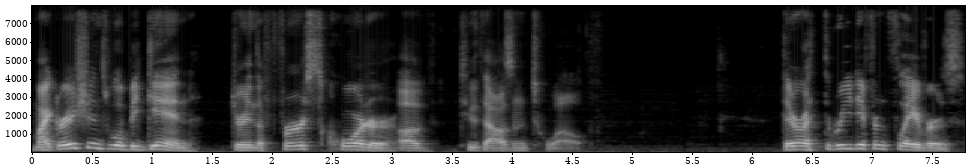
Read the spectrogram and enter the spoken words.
Migrations will begin during the first quarter of 2012. There are three different flavors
